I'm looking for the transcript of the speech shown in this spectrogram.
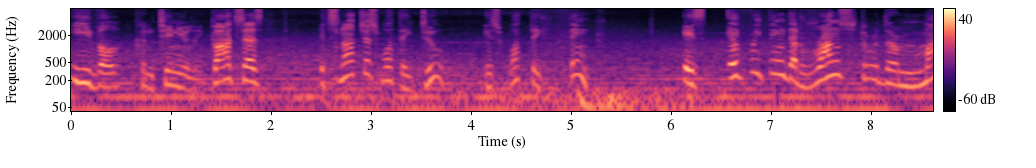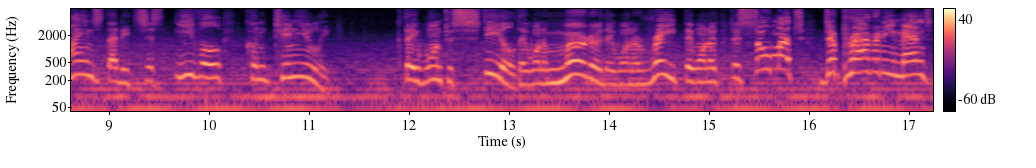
evil continually. God says it's not just what they do, it's what they think. Is everything that runs through their minds that it's just evil continually. They want to steal, they want to murder, they want to rape, they want to. There's so much depravity, man's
